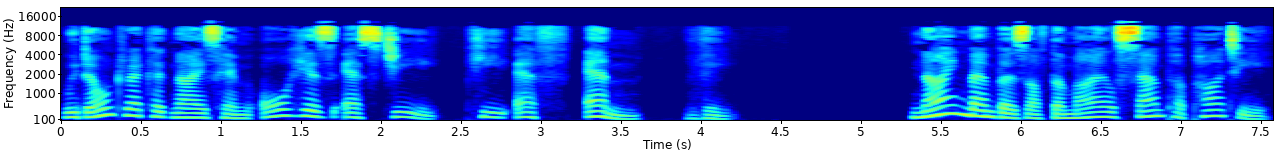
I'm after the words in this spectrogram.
we don't recognize him or his SG, PF, M, V. Nine members of the Miles Sampa party,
